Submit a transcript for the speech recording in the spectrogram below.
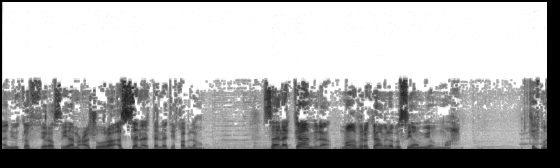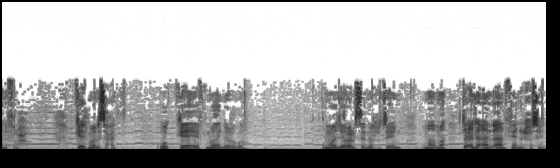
أن يكفر صيام عاشوراء السنة التي قبله. سنة كاملة مغفرة كاملة بصيام يوم واحد. كيف ما نفرح؟ وكيف ما نسعد؟ وكيف ما نرضى؟ وما جرى لسيدنا الحسين ما ما الآن فين الحسين؟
